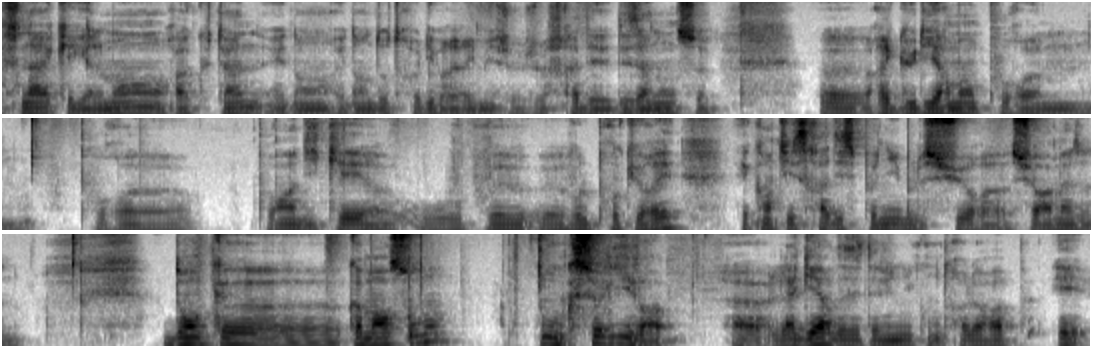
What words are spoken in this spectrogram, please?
Fnac également, Rakuten et dans d'autres librairies, mais je, ferai des, annonces régulièrement pour, euh, pour, euh, pour indiquer où vous pouvez vous le procurer et quand il sera disponible sur, sur Amazon. Donc, commençons. Donc, ce livre, La guerre des États-Unis contre l'Europe et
